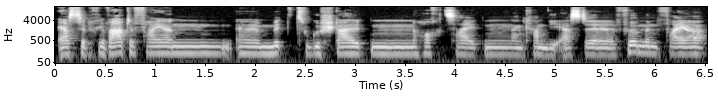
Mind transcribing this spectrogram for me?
erste private Feiern äh, mitzugestalten, Hochzeiten, dann kam die erste Firmenfeier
